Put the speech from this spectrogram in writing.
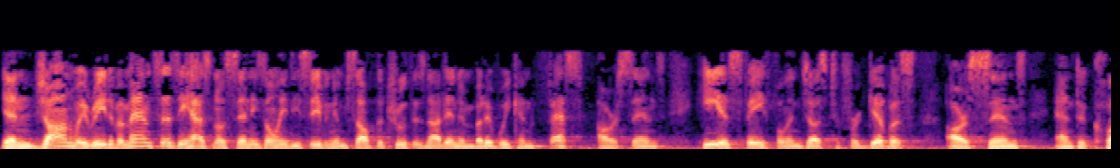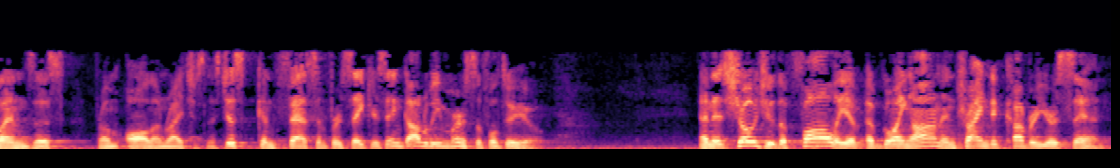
In John, we read, if a man says he has no sin, he's only deceiving himself. The truth is not in him. But if we confess our sins, he is faithful and just to forgive us our sins and to cleanse us from all unrighteousness. Just confess and forsake your sin. God will be merciful to you. And it shows you the folly of, of going on and trying to cover your sin.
